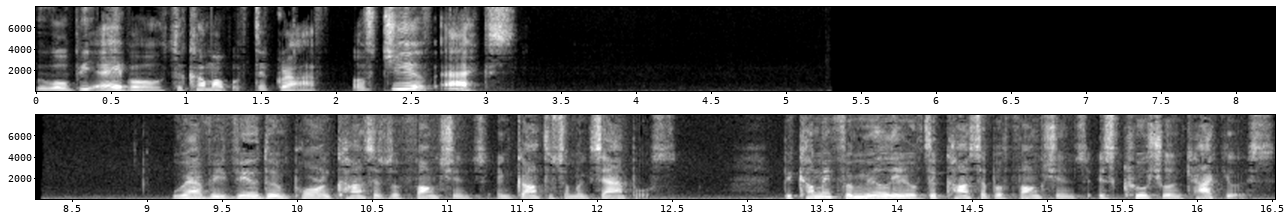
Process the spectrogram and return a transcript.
we will be able to come up with the graph of g of x. We have reviewed the important concepts of functions and gone through some examples. Becoming familiar with the concept of functions is crucial in calculus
